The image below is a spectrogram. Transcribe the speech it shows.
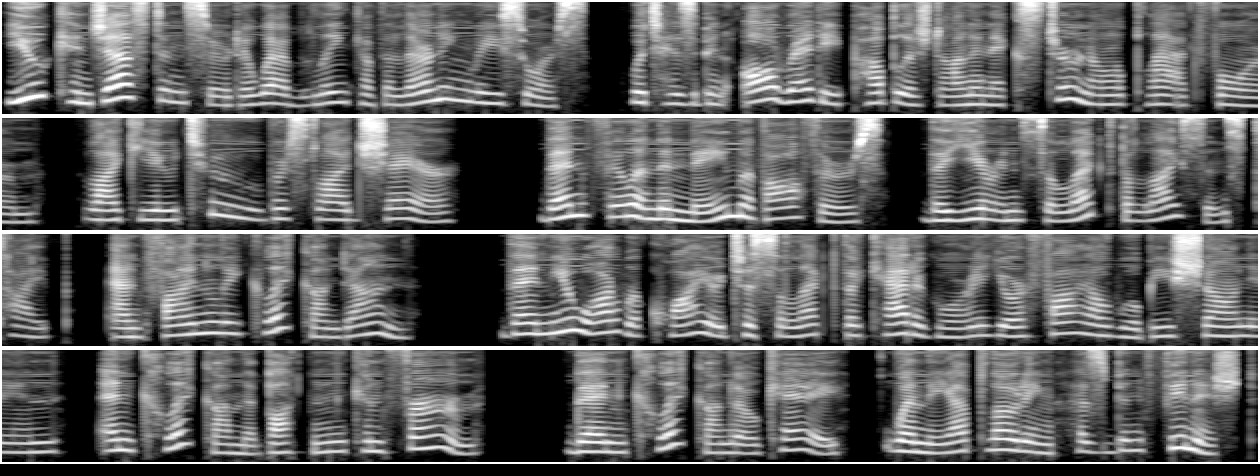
You can just insert a web link of the learning resource, which has been already published on an external platform, like YouTube or SlideShare. Then fill in the name of authors, the year and select the license type, and finally click on Done. Then you are required to select the category your file will be shown in, and click on the button Confirm. Then click on OK when the uploading has been finished.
